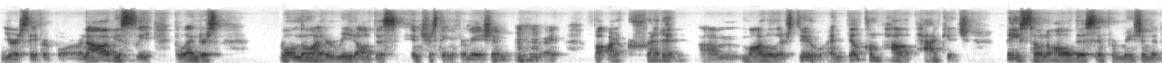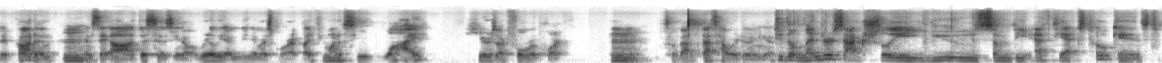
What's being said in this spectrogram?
you're a safer borrower. Now, obviously, the lenders won't know how to read all this interesting information, Mhm. right? But our credit um, modelers do, and they'll compile a package based on all this information that they've gotten Mm. and say, ah, this is you know really a medium risk borrower. But if you want to see why, here's our full report. Mm. So that, that's how we're doing it. Do the lenders actually use some of the FTX tokens to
